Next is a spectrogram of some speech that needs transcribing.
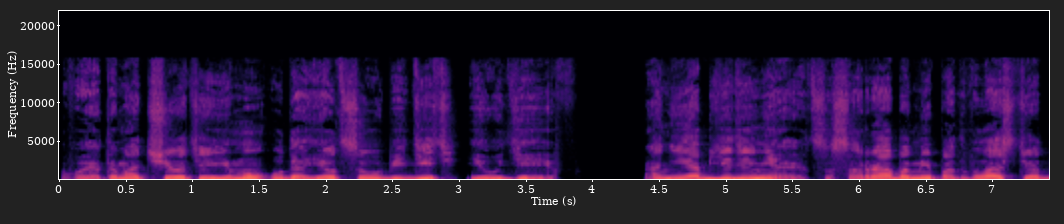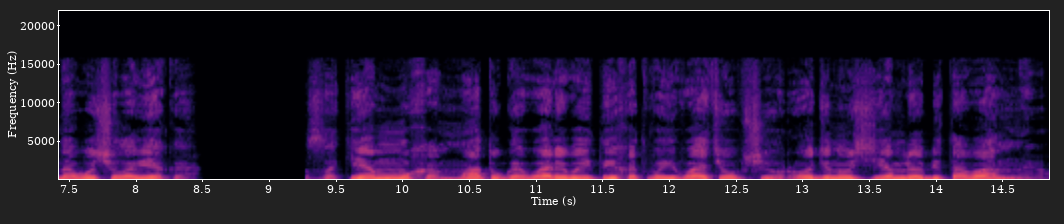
В этом отчете ему удается убедить иудеев. Они объединяются с арабами под властью одного человека. Затем Мухаммад уговаривает их отвоевать общую родину, землю обетованную.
